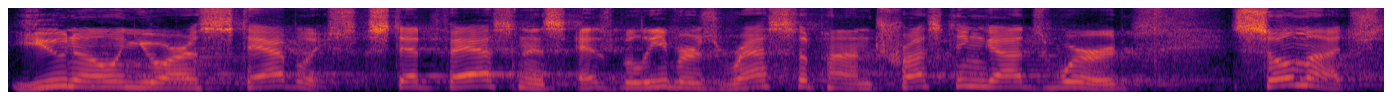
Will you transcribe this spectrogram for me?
You know and you are established. Steadfastness as believers rests upon trusting God's word so much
